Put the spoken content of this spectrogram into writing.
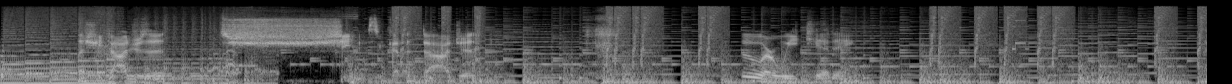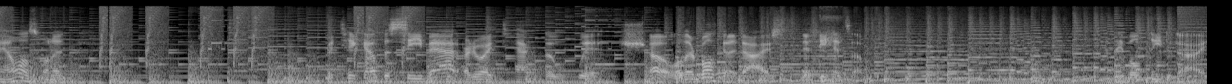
Unless she dodges it. She isn't gonna dodge it. Who are we kidding? Almost want to... Do I take out the sea bat, or do I attack the witch? Oh, well they're both gonna die if he hits them. And they both need to die.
